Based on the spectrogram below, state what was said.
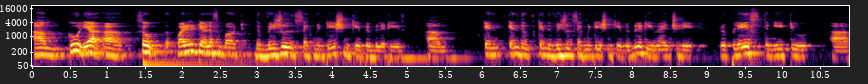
Um, cool. Yeah. Uh, so why don't you tell us about the visual segmentation capabilities? Um, can can the can the visual segmentation capability eventually replace the need to uh,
